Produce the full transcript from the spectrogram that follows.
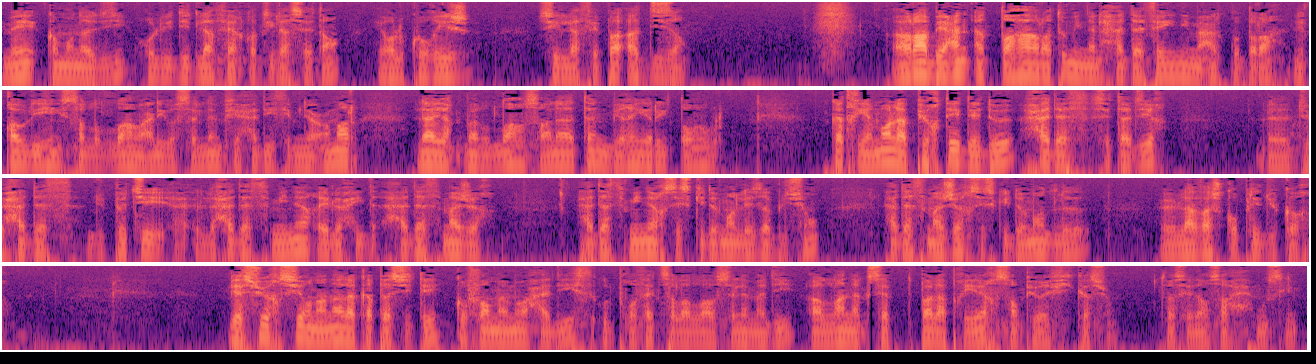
Mais comme on a dit, on lui dit de la faire quand il a 7 ans et on le corrige s'il la fait pas à 10 ans. رابعا الطهارة من الحدثين مع القدرة لقوله صلى الله عليه وسلم في حديث ابن عمر لا يقبل الله صلاة بغير طهور Quatrièmement, la pureté des deux hadith, c'est-à-dire le, du hadith du petit, le hadith mineur et le hadith majeur. Hadith mineur, c'est ce qui demande les ablutions. Hadith majeur, c'est ce qui demande le, le lavage complet du corps. Bien sûr, si on en a la capacité, conformément au hadith où le prophète sallallahu alayhi wa sallam a dit Allah n'accepte pas la prière sans purification. Ça, c'est dans Sahih Muslim.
